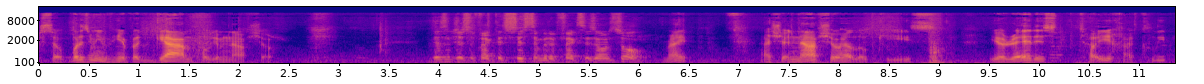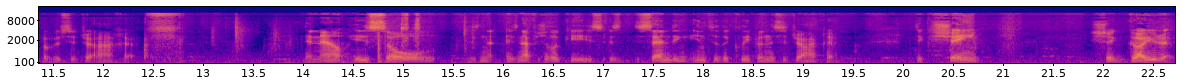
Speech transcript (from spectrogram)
So, what does it mean here? V'gam pogim nafsho. It doesn't just affect the system, it affects his own soul. Right? Asher nafsho helokis. Yored is toich haklipa v'sitra acher. And now his soul, his, his nefesh elokis, is descending into the klipa and the sitra acher. The shame. Shegoyrem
